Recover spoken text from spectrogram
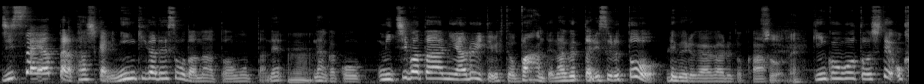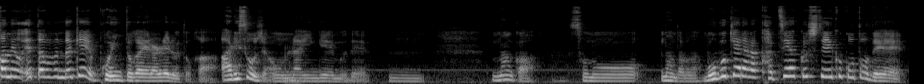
実際あったら確かに人気が出そうだなとは思ったね、うん。なんかこう道端に歩いてる人をバーンって殴ったりするとレベルが上がるとか。そうね。銀行強盗してお金を得た分だけポイントが得られるとかありそうじゃんオンラインゲームで、うん。なんかそのなんだろうなモブキャラが活躍していくことで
